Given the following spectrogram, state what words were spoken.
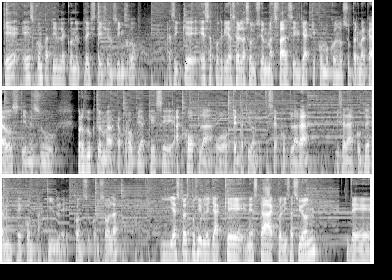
que es compatible con el PlayStation 5. Así que esa podría ser la solución más fácil ya que como con los supermercados tiene su producto en marca propia que se acopla o tentativamente se acoplará y será completamente compatible con su consola. Y esto es posible ya que en esta actualización de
